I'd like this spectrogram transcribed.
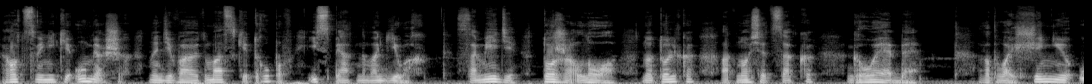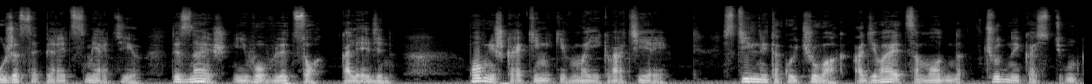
Родственники умерших надевают маски трупов и спят на могилах. Самеди тоже лоа, но только относятся к Груэбе воплощению ужаса перед смертью. Ты знаешь его в лицо, Каледин. Помнишь картинки в моей квартире? Стильный такой чувак, одевается модно, в чудный костюм,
